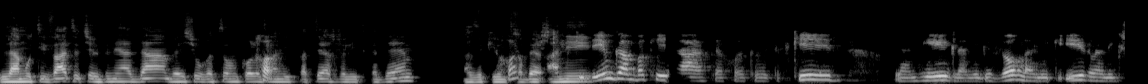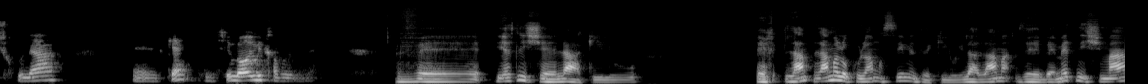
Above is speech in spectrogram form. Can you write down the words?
למוטיבציות של בני אדם ואיזשהו רצון כל נכון. הזמן להתפתח ולהתקדם, אז זה כאילו נכון, מתחבר. יש אני, תפקידים גם בקהילה, אתה יכול לקבל תפקיד, להנהיג, להנהיג אזור, להנהיג עיר, להנהיג שכונה, אה, כן, אנשים מאוד מתחברים לזה. ויש לי שאלה, כאילו, איך, למ, למה לא כולם עושים את זה? כאילו, הילה, למה? זה באמת נשמע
